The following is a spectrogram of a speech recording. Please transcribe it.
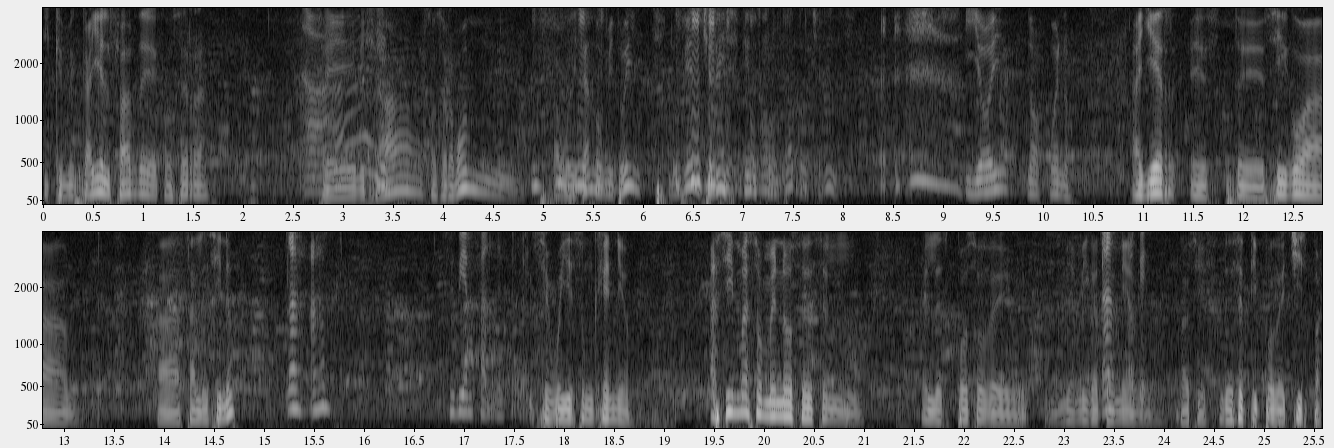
Y que me cae el fab de José Ra. Sí, dije, ah, José Ramón, favoriteando mi tweet. Muy bien, Chelis, tienes contrato, Chelis. Y hoy, no, bueno, ayer este, sigo a, a Salesino. Ah, ajá. Soy bien fan de ese güey. Ese güey es un genio. Así más o menos es el, el esposo de mi amiga Ah, Tania. ok. de- Así, de ese tipo de chispa.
